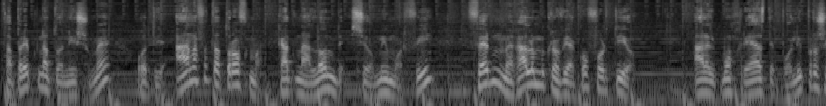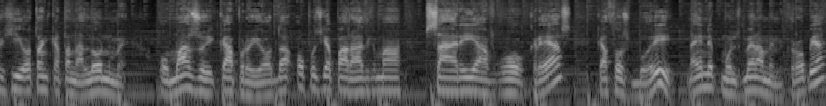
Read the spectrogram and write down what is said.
θα πρέπει να τονίσουμε ότι αν αυτά τα τρόφιμα καταναλώνται σε ομή μορφή, φέρνουν μεγάλο μικροβιακό φορτίο. Άρα λοιπόν χρειάζεται πολύ προσοχή όταν καταναλώνουμε ομά ζωικά προϊόντα όπως για παράδειγμα ψάρι, αυγό, κρέας καθώς μπορεί να είναι επιμολυσμένα με μικρόβια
